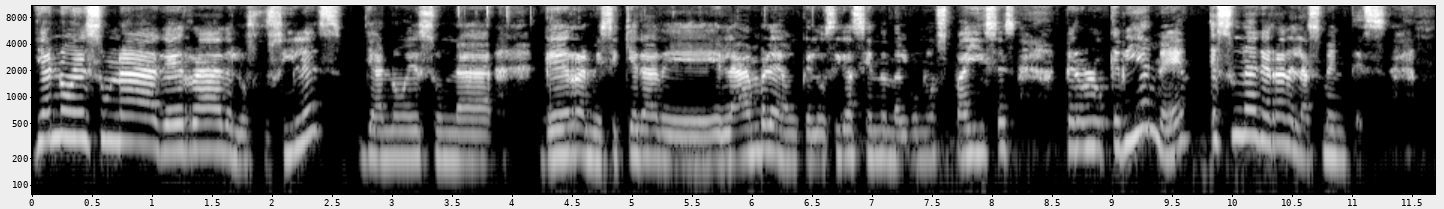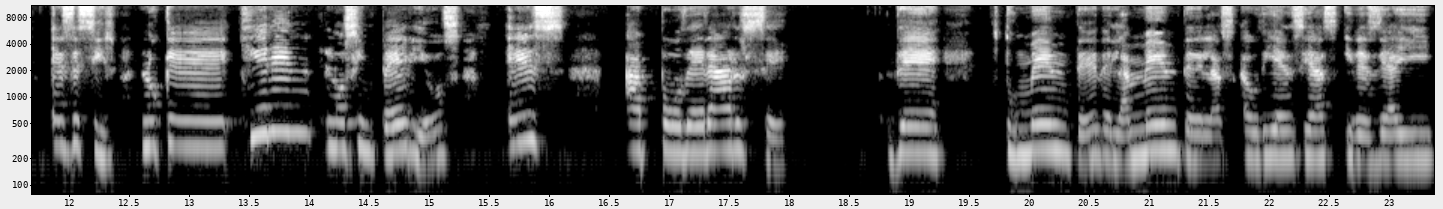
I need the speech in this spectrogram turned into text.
Ya no es una guerra de los fusiles, ya no es una guerra ni siquiera del hambre, aunque lo siga siendo en algunos países, pero lo que viene es una guerra de las mentes. Es decir, lo que quieren los imperios es apoderarse de tu mente, de la mente de las audiencias y desde ahí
